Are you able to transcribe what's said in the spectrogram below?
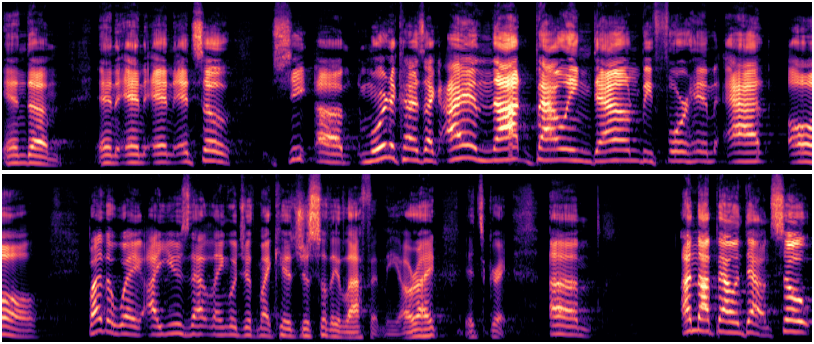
And, um, and, and, and, and so she, uh, Mordecai's like, I am not bowing down before him at all. By the way, I use that language with my kids just so they laugh at me, all right? It's great. Um, I'm not bowing down. So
